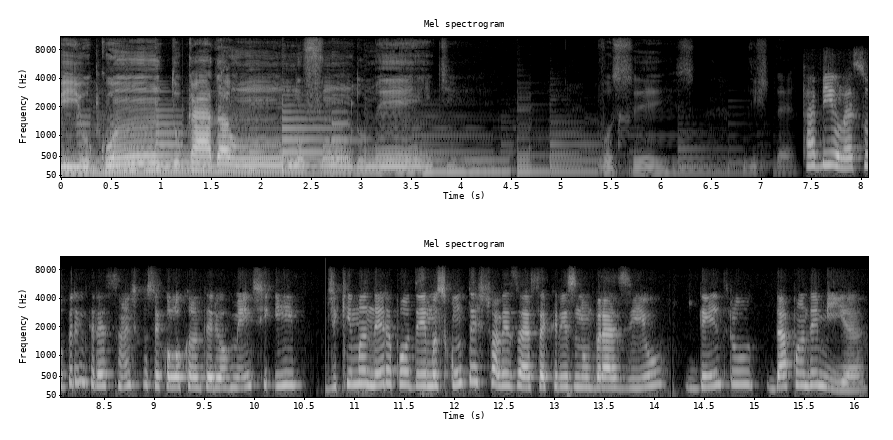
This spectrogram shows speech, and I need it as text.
vi o quanto cada um no fundo mente. Vocês. Fabiola, é super interessante que você colocou anteriormente e de que maneira podemos contextualizar essa crise no Brasil dentro da pandemia?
